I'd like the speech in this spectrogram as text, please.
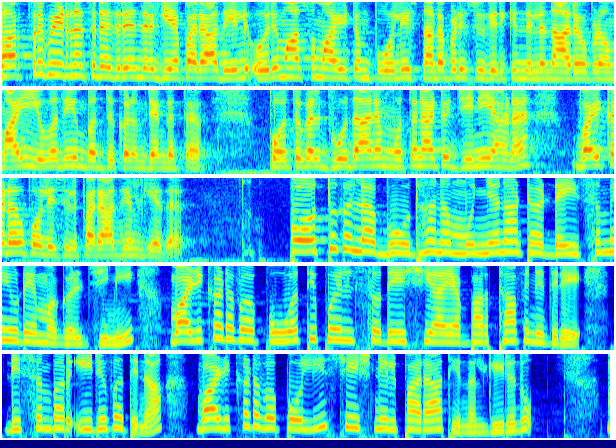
ഭർത്തൃപീഡനത്തിനെതിരെ നൽകിയ പരാതിയിൽ ഒരു മാസമായിട്ടും പോലീസ് നടപടി സ്വീകരിക്കുന്നില്ലെന്ന ആരോപണവുമായി യുവതിയും ബന്ധുക്കളും രംഗത്ത്. പോത്തുകൽ ഭൂദാനം മുത്തനാട്ട് ജിനിയാണ് വഴിക്കടവ് പോലീസിൽ പരാതി നൽകിയത്. പോത്തുകല്ല ഭൂധാന മുഞ്ഞനാട്ട് ഡെയ്സമ്മയുടെ മകൾ ജിനി വഴിക്കടവ് പൂവത്തിപ്പൊയിൽ സ്വദേശിയായ ഭർത്താവിനെതിരെ ഡിസംബർ ഇരുപതിന് വഴിക്കടവ് പോലീസ് സ്റ്റേഷനിൽ പരാതി നൽകിയിരുന്നു.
